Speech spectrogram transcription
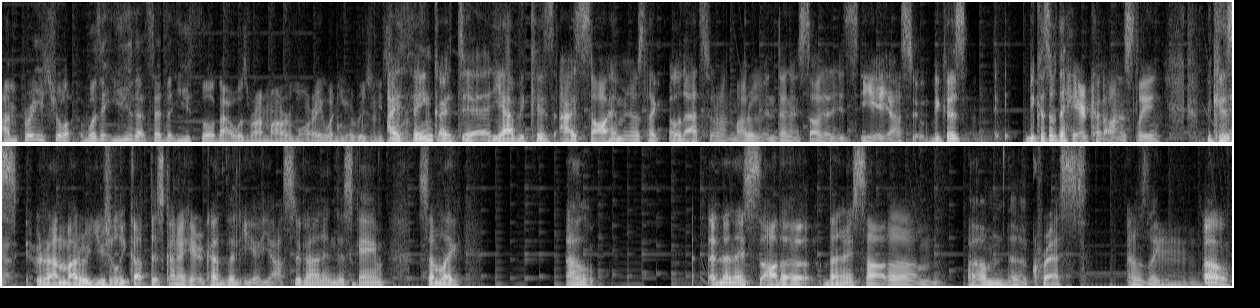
I'm pretty sure. Was it you that said that you thought that was Ranmaru Mori when you originally saw I him? think I did. Yeah, because I saw him and I was like, "Oh, that's Ranmaru," and then I saw that it's Ieyasu because because of the haircut, honestly. Because Ranmaru usually got this kind of haircut that Ieyasu got in this game, so I'm like, "Oh." And then I saw the then I saw the um, um the crest, and I was like, Mm. "Oh,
